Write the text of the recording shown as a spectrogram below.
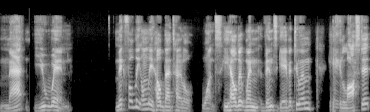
Matt, you win. Mick Foley only held that title once. He held it when Vince gave it to him. He lost it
